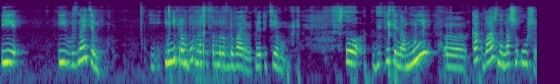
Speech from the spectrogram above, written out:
И, и вы знаете, и, и мне прям Бог начал со мной разговаривать на эту тему что действительно мы, э, как важно наши уши.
